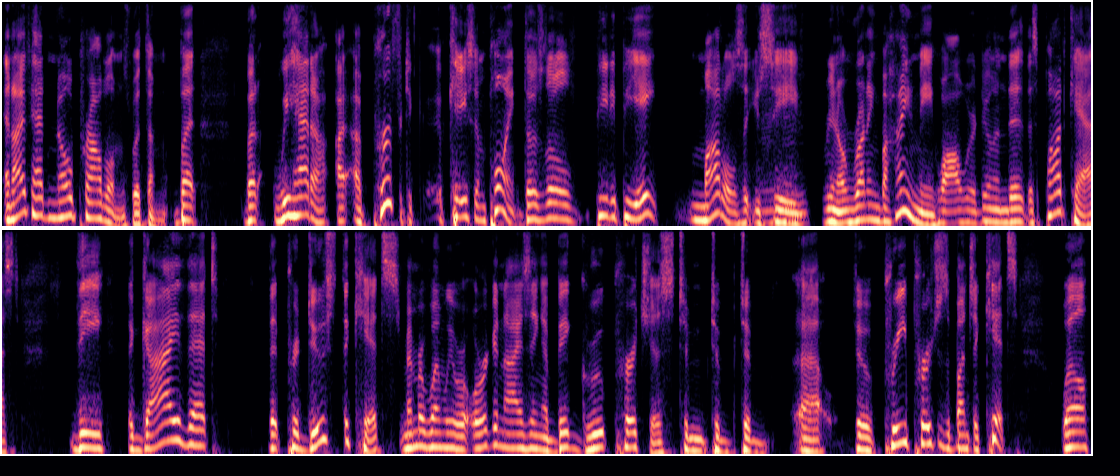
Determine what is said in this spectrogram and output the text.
and i've had no problems with them. But but we had a, a, perfect case in point those little pdp-8 models that you see you know running behind me while we're doing this, this podcast. The the guy that that produced the kits. Remember when we were organizing a big group purchase to to to uh, to pre-purchase a bunch of kits? Well,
